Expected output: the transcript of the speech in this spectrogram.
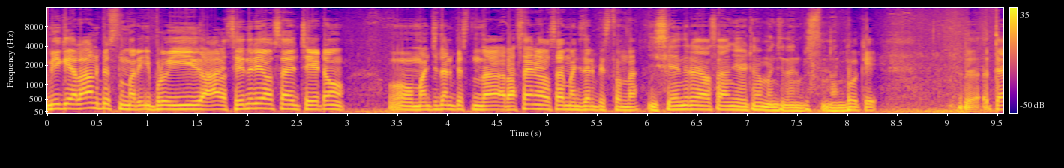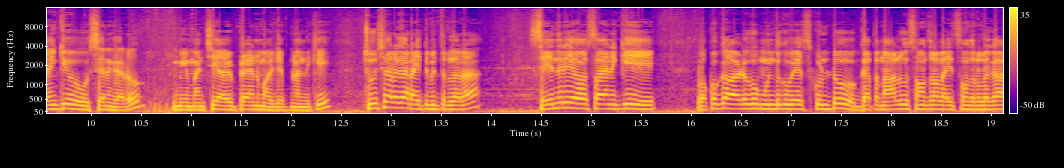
మీకు ఎలా అనిపిస్తుంది మరి? ఇప్పుడు ఈ సేంద్రియ వ్యవసాయం చేయటం మంచిది అనిపిస్తుందా రసాయన వ్యవసాయం మంచిది అనిపిస్తుందా ఈ సేంద్రియ వ్యవసాయం చేయటమే మంచిది అనిపిస్తుందండి ఓకే. థ్యాంక్ యూ హుస్సేన్ గారు. మీ మంచి అభిప్రాయాన్ని మాకు చెప్పినందుకు. చూశారుగా రైతు మిత్రులారా సేంద్రియ వ్యవసాయానికి ఒక్కొక్క అడుగు ముందుకు వేసుకుంటూ గత నాలుగు సంవత్సరాలు ఐదు సంవత్సరాలుగా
